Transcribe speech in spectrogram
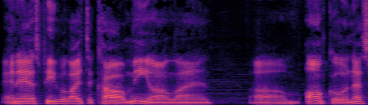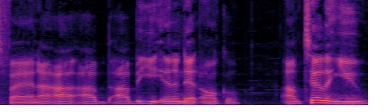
And as people like to call me online, um, uncle, and that's fine. I, I, I'll be your internet uncle. I'm telling you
